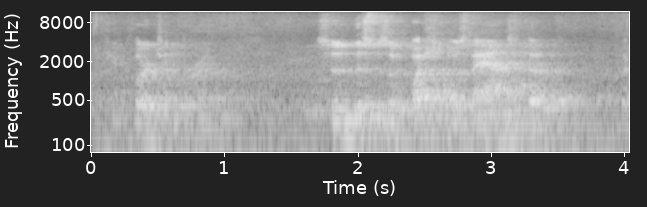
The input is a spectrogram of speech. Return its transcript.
A few clergy in the room. So this was a question that was asked of the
